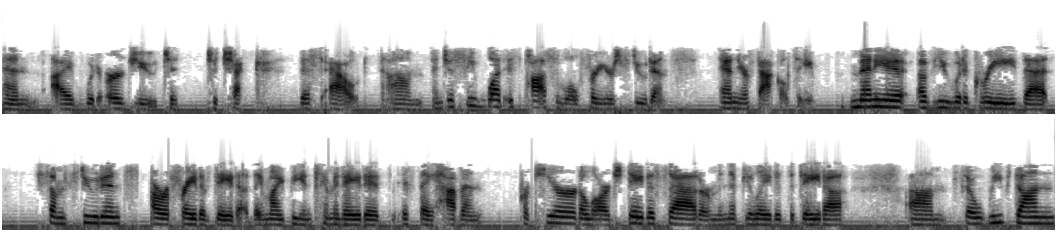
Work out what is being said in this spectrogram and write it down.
and I would urge you to, to check this out um, and just see what is possible for your students and your faculty. Many of you would agree that some students are afraid of data. They might be intimidated if they haven't procured a large data set or manipulated the data. Um, so we've done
